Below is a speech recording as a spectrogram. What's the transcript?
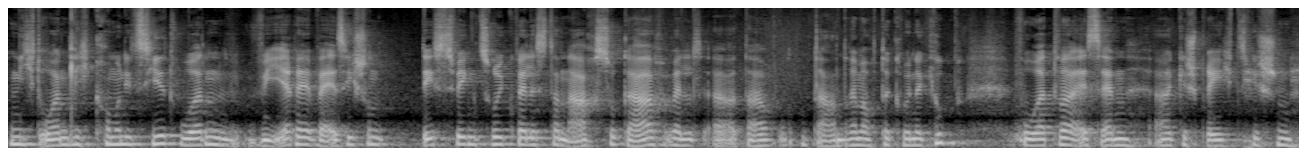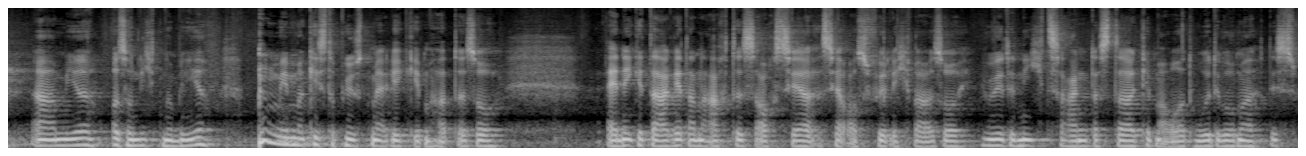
nicht ordentlich kommuniziert worden wäre, weiß ich schon deswegen zurück, weil es danach sogar, weil äh, da unter anderem auch der Grüne Club vor Ort war, es ein äh, Gespräch zwischen äh, mir, also nicht nur mir, mit Magister Büstmeier gegeben hat. Also einige Tage danach das auch sehr, sehr ausführlich war. Also ich würde nicht sagen, dass da gemauert wurde, wo wir das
